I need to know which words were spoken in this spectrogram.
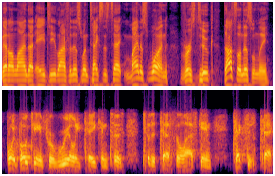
BetOnline.ag line for this one Texas Tech minus one versus Duke. Thoughts on this one, Lee? Boy, both teams were really taken to, to the test in the last game. Texas Tech,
